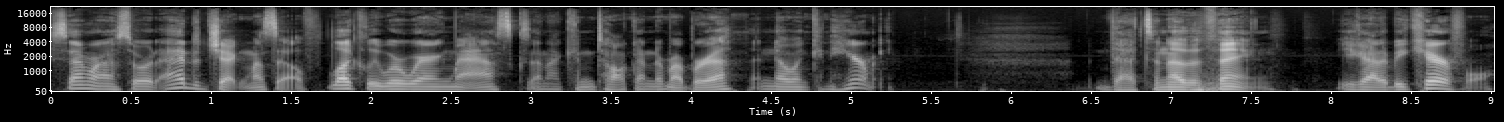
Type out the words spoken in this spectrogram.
samurai sword? I had to check myself. Luckily, we're wearing masks and I can talk under my breath and no one can hear me. That's another thing. You got to be careful.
